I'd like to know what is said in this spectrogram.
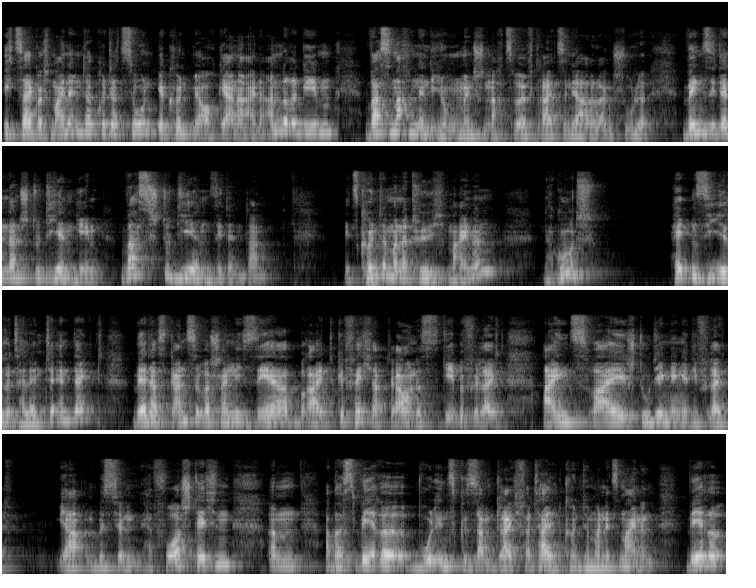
Ich zeige euch meine Interpretation, ihr könnt mir auch gerne eine andere geben. Was machen denn die jungen Menschen nach 12, 13 Jahre lang Schule? Wenn sie denn dann studieren gehen, was studieren sie denn dann? Jetzt könnte man natürlich meinen, na gut, Hätten sie ihre Talente entdeckt, wäre das Ganze wahrscheinlich sehr breit gefächert. Ja? Und es gäbe vielleicht ein, zwei Studiengänge, die vielleicht ja, ein bisschen hervorstechen, ähm, aber es wäre wohl insgesamt gleich verteilt, könnte man jetzt meinen. Wäre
